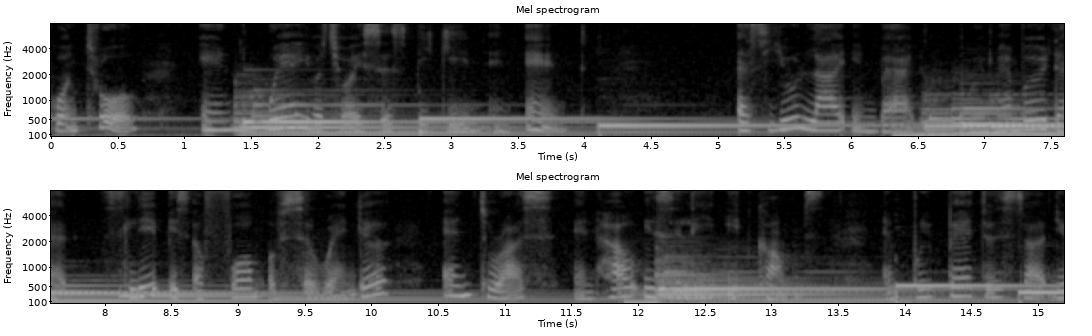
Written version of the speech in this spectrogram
control and where your choices begin and end. As you lie in bed, remember that sleep is a form of surrender and trust how easily it comes and prepare to start the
